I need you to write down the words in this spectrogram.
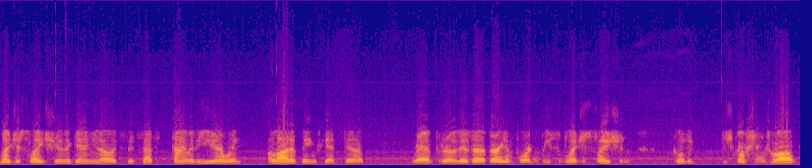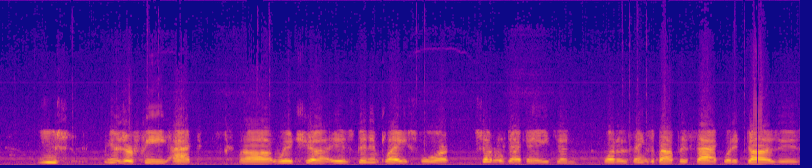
legislation. Again, you know, it's, it's that time of the year when a lot of things get uh, ran through. There's a very important piece of legislation called the Prescription Drug Use User Fee Act, uh, which uh, has been in place for several decades. And one of the things about this act, what it does is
